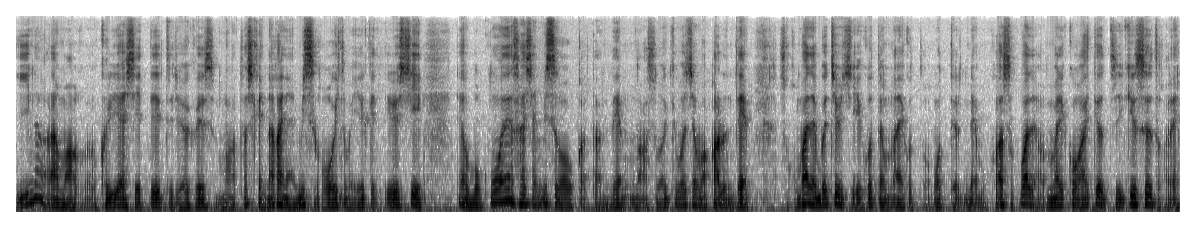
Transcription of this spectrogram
言いながら、まあ、クリアしていってるっていう状況です。まあ、確かに中にはミスが多い人もいるけど、いるし、でも僕もね、最初はミスが多かったんで、まあ、その気持ちもわかるんで、そこまでブチブチ言うことでもないことを思ってるんで、僕はそこまであんまりこう、相手を追求するとかね、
